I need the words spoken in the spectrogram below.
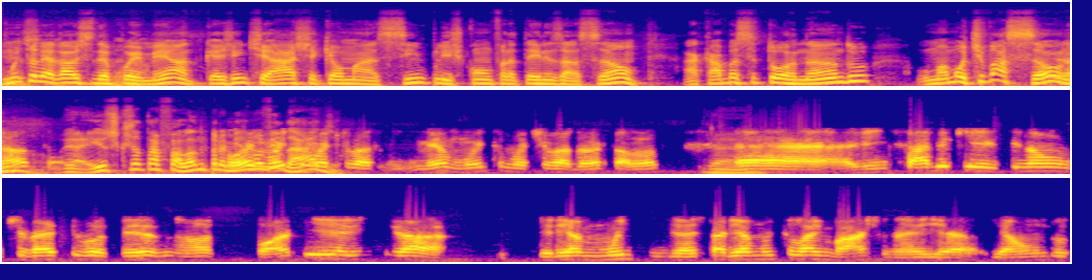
muito legal esse depoimento, porque a gente acha que é uma simples confraternização, acaba se tornando uma motivação, né? É isso que você está falando para mim é novidade. Meu, muito motivador, tá louco? É. É, a gente sabe que se não tivesse vocês no nosso esporte, a gente já seria muito, já estaria muito lá embaixo, né? E é, e é um dos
